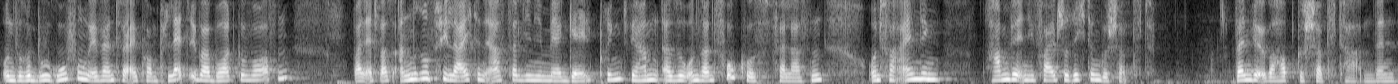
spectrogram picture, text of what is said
unsere Berufung eventuell komplett über Bord geworfen, weil etwas anderes vielleicht in erster Linie mehr Geld bringt. Wir haben also unseren Fokus verlassen und vor allen Dingen haben wir in die falsche Richtung geschöpft. Wenn wir überhaupt geschöpft haben. Denn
